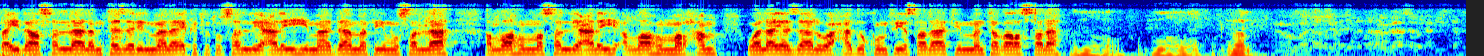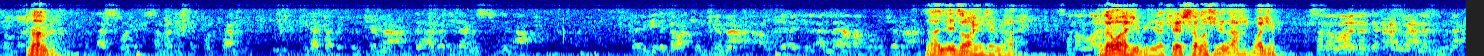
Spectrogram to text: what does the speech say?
فإذا صلى لم تزل الملائكة تصلي عليه ما دام في مصلاه. اللهم صل عليه اللهم ارحمه ولا يزال أحدكم في صلاة ما انتظر الصلاة. الله الله نعم. نعم. الأسود يقول كان إذا فاتته الجماعة ذهب إلى مسجد آخر. يعني لإدراك الجماعة أو لأجل أن لا يراه جماعة؟ لا لإدراك الجماعة. هذا واجب. إذا تيسر مسجد آخر واجب. أحسن الله إليك يعلم هناك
